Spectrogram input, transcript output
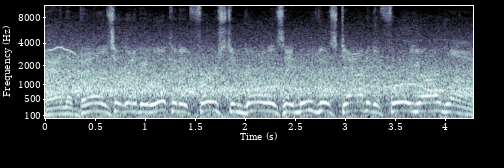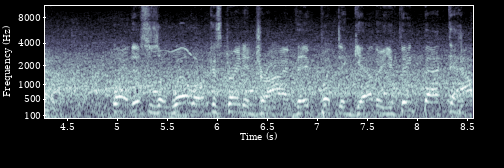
And the Bills are going to be looking at first and goal as they move this down to the four-yard line. Boy, this is a well-orchestrated drive they've put together. You think back to how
